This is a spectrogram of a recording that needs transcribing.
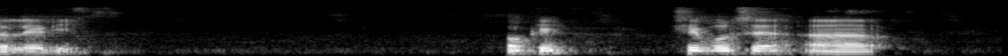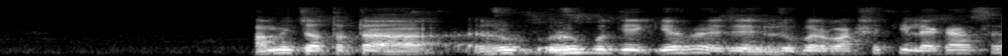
the lady. Okay সে বলছে আমি যতটা রূপ দিয়ে কি হবে? যে রূপের বাক্সে কি লেখা আছে?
